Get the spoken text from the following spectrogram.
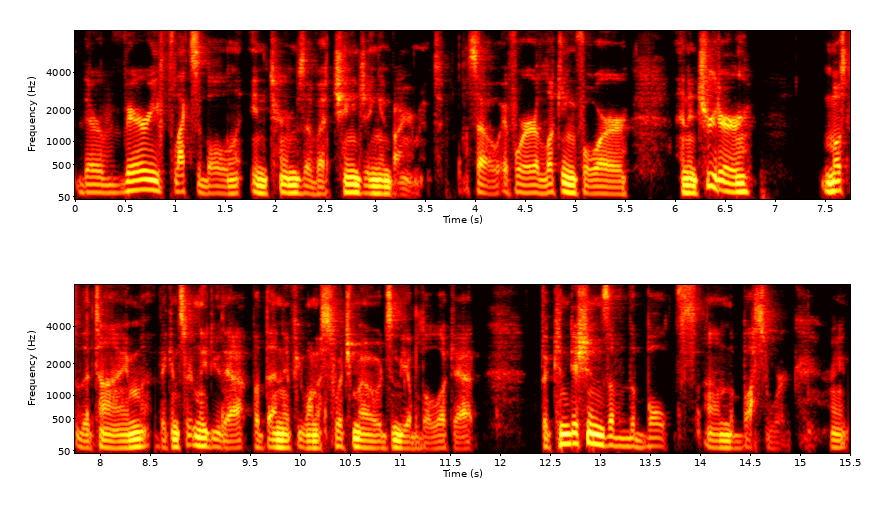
they're very flexible in terms of a changing environment. So if we're looking for an intruder, most of the time they can certainly do that. But then if you want to switch modes and be able to look at the conditions of the bolts on the bus work, right?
